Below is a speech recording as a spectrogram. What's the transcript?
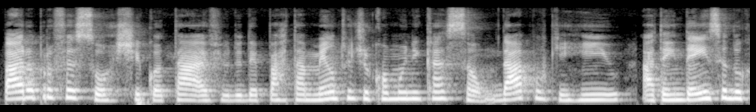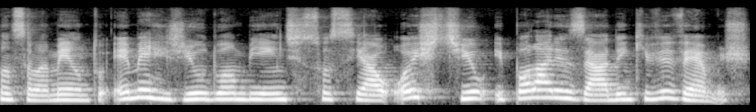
Para o professor Chico Otávio, do Departamento de Comunicação da PUC Rio, a tendência do cancelamento emergiu do ambiente social hostil e polarizado em que vivemos,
